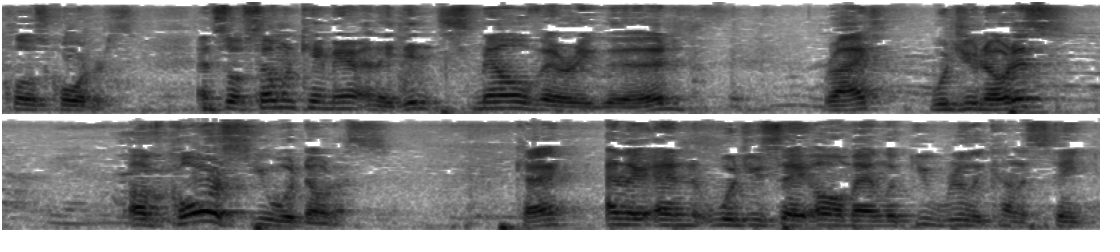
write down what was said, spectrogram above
close quarters. And so if someone came here and they didn't smell very good, right? Would you notice? Of course you would notice. Okay? And, they, and would you say, oh man, look, you really kind of stink.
